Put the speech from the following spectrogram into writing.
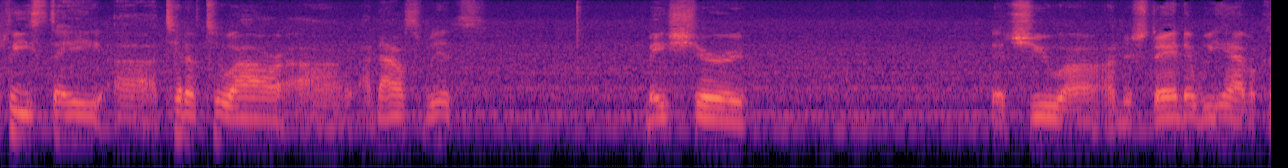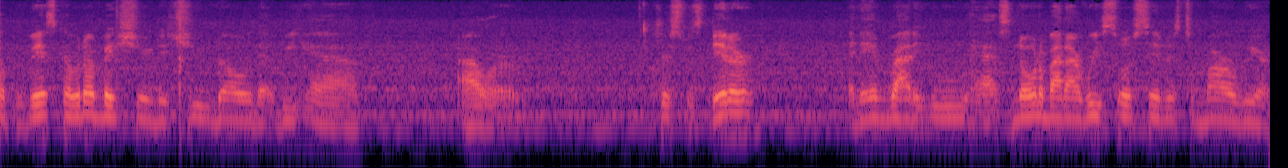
please stay uh, attentive to our uh, announcements. Make sure that you uh, understand that we have a couple events coming up. Make sure that you know that we have our Christmas dinner. And everybody who has known about our resource centers, tomorrow we are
